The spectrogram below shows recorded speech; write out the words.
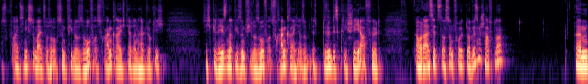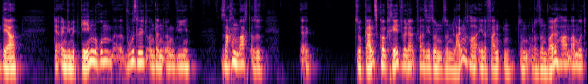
das war jetzt nicht so meins. Oder auch so ein Philosoph aus Frankreich, der dann halt wirklich sich gelesen hat wie so ein Philosoph aus Frankreich, also ein bisschen das Klischee erfüllt. Aber da ist jetzt noch so ein verrückter Wissenschaftler, ähm, der, der irgendwie mit Genen rumwuselt und dann irgendwie Sachen macht. Also äh, so ganz konkret will er quasi so einen, so einen Langhaarelefanten so ein, oder so einen Wollhaarmammut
